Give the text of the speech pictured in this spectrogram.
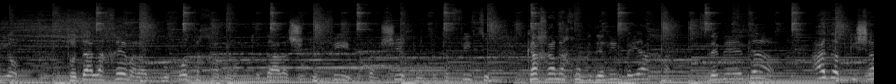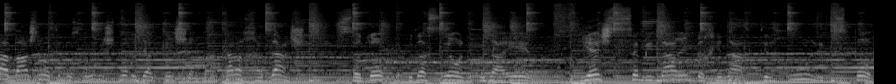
להיות. תודה לכם על התגובות החמות, תודה על השיתופים, תמשיכו ותפיצו. ככה אנחנו גדלים ביחד. זה נהדר. עד הפגישה הבאה שלנו אתם מוזמנים לשמור איתי על קשר באתר החדש, סודות.co.il. יש סמינרים בחינם, תלכו לצפות,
